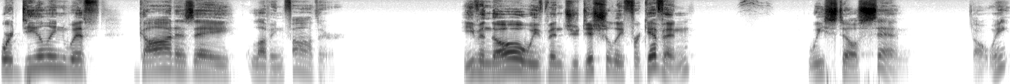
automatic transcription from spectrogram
we're dealing with God as a loving Father. Even though we've been judicially forgiven, we still sin, don't we?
